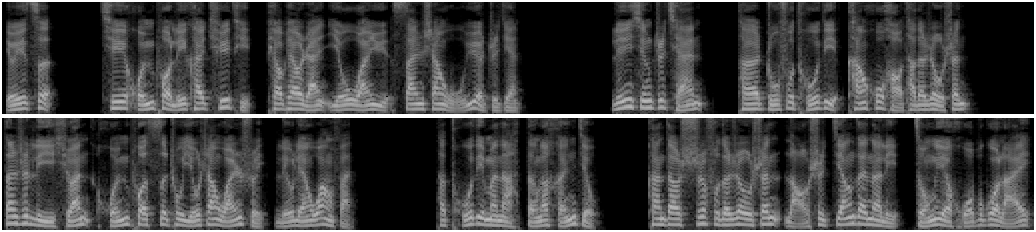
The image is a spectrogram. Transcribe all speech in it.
有一次，其魂魄离开躯体，飘飘然游玩于三山五岳之间。临行之前，他嘱咐徒弟看护好他的肉身。但是李玄魂魄四处游山玩水，流连忘返。他徒弟们呢，等了很久，看到师傅的肉身老是僵在那里，总也活不过来，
